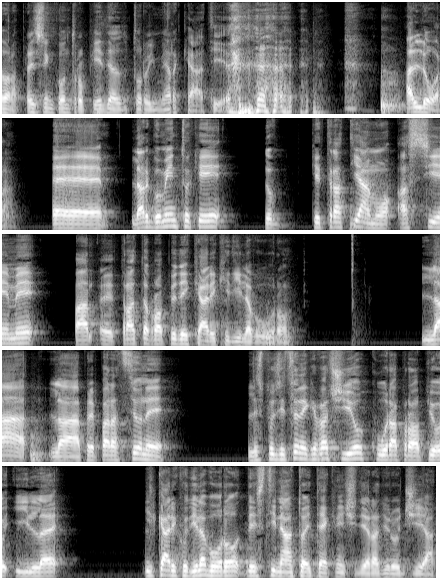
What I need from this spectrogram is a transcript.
Allora, preso in contropiede dal dottore Mercati. allora, eh, l'argomento che, che, trattiamo assieme par- eh, tratta proprio dei carichi di lavoro. La, la preparazione, l'esposizione che faccio io cura proprio il, il carico di lavoro destinato ai tecnici di radiologia.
